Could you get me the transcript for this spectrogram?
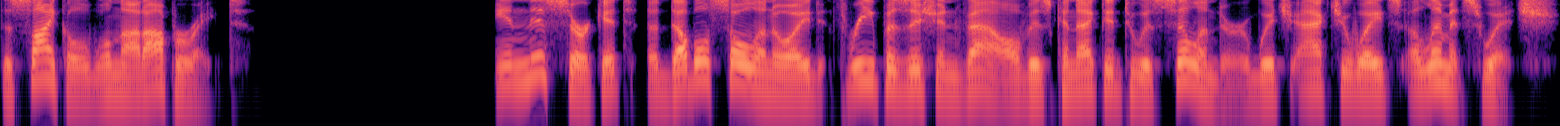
the cycle will not operate. In this circuit, a double solenoid three position valve is connected to a cylinder which actuates a limit switch.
